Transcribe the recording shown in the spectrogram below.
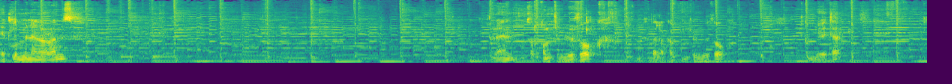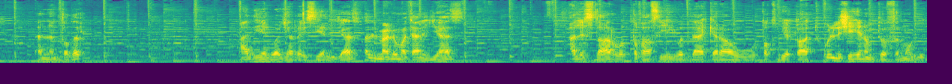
يطلب مننا الرمز. الآن قد قمت بالوثوق مثل قد قمت بالوثوق الكمبيوتر الآن ننتظر. هذه هي الواجهة الرئيسية للجهاز. هذه المعلومات عن الجهاز. الإصدار والتفاصيل والذاكرة والتطبيقات كل شيء هنا متوفر موجود.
